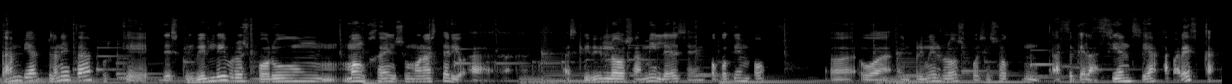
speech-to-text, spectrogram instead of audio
cambia el planeta porque de escribir libros por un monje en su monasterio a, escribirlos a miles en poco tiempo o a, imprimirlos, pues eso hace que la ciencia aparezca.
